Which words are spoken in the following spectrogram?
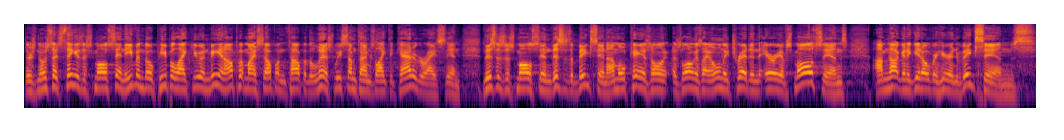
There's no such thing as a small sin, even though people like you and me, and I'll put myself on the top of the list, we sometimes like to categorize sin. This is a small sin, this is a big sin. I'm okay as long as, long as I only tread in the area of small sins. I'm not going to get over here into big sins.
